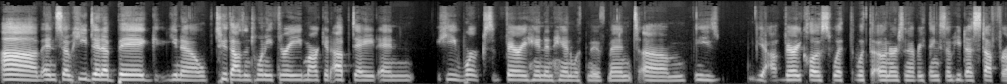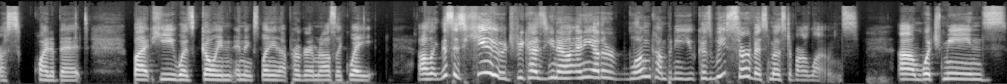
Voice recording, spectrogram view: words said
Um, and so he did a big, you know, 2023 market update and he works very hand in hand with movement. Um, he's yeah, very close with with the owners and everything. So he does stuff for us quite a bit. But he was going and explaining that program, and I was like, wait. I was like, this is huge because you know any other loan company, you because we service most of our loans, Mhm. um, which means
